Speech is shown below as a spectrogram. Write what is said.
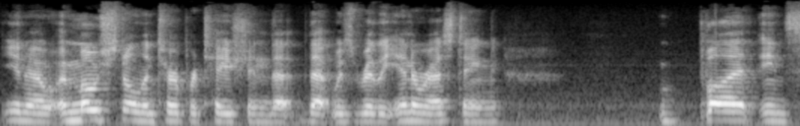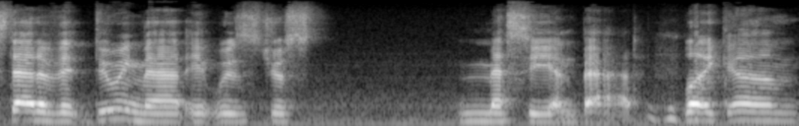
you know, emotional interpretation that that was really interesting. But instead of it doing that, it was just messy and bad. like um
